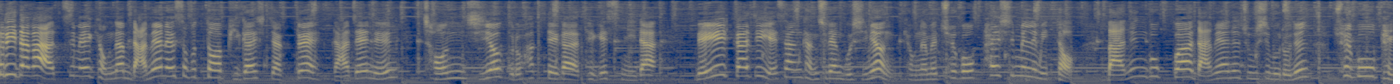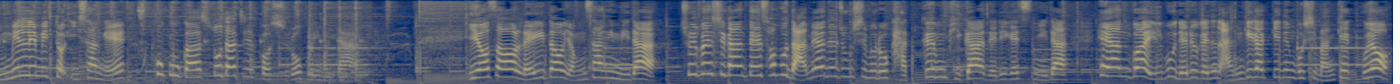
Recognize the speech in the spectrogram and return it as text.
흐리다가 아침에 경남 남해안에서부터 비가 시작돼 낮에는 전 지역으로 확대가 되겠습니다. 내일까지 예상 강수량 보시면 경남의 최고 80mm, 많은 곳과 남해안을 중심으로는 최고 100mm 이상의 폭우가 쏟아질 것으로 보입니다. 이어서 레이더 영상입니다. 출근 시간대 서부 남해안을 중심으로 가끔 비가 내리겠습니다. 해안과 일부 내륙에는 안개가 끼는 곳이 많겠고요.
